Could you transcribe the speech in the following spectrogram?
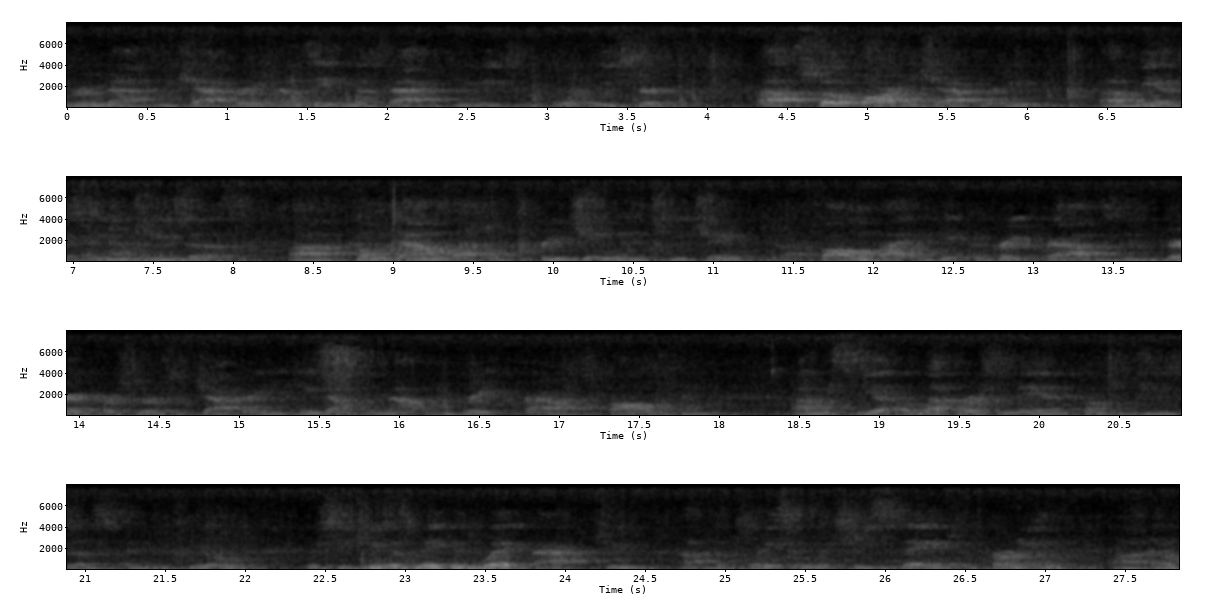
through Matthew chapter 8, kind of taking us back a few weeks before Easter. Uh, so far in chapter 8, uh, we have seen Jesus uh, coming down off of preaching and teaching, uh, followed by a, a, great crowd. This is the very first verse of chapter 8. He came down from the mountain, and great crowds followed him. Um, we see a, a, leprous man come to Jesus and be healed. We see Jesus make his way back to uh, the place in which he stayed, Capernaum, uh, and a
